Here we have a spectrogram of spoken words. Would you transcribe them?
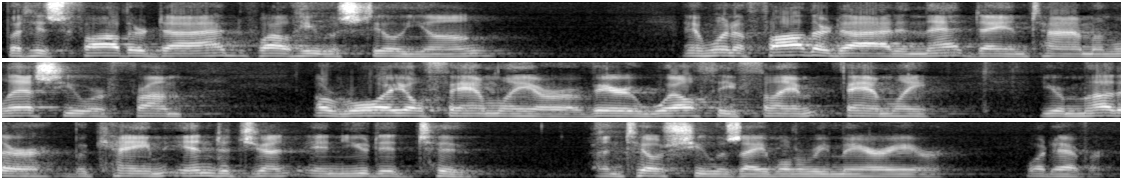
but his father died while he was still young. And when a father died in that day and time, unless you were from a royal family or a very wealthy family, your mother became indigent and you did too until she was able to remarry or whatever.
